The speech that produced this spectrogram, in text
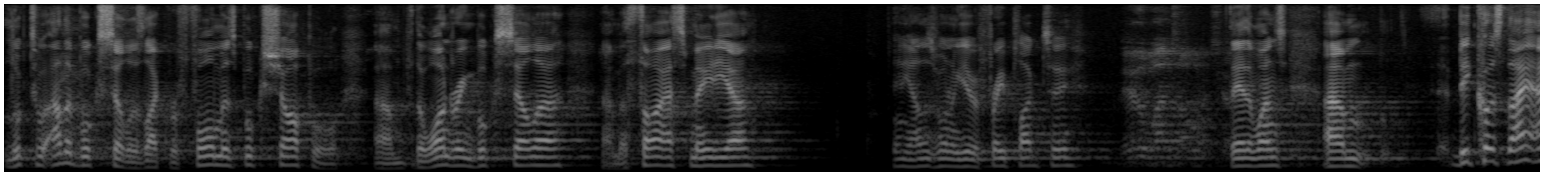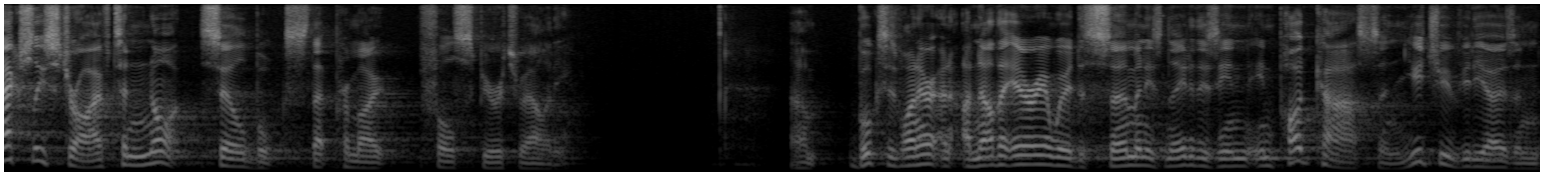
look to other booksellers like Reformers Bookshop or um, The Wandering Bookseller, uh, Matthias Media. Any others want to give a free plug to? They're the ones. They're the ones. Um, because they actually strive to not sell books that promote false spirituality. Um, books is one area. Another area where discernment is needed is in, in podcasts and YouTube videos and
